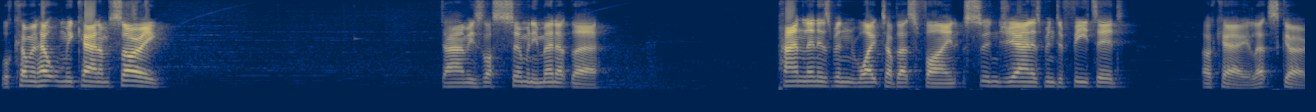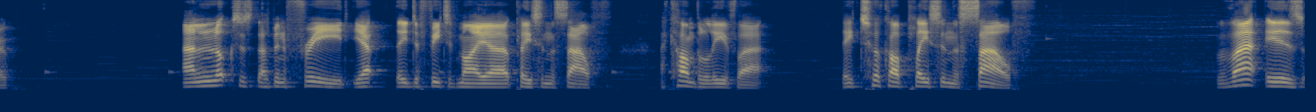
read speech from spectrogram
We'll come and help when we can. I'm sorry. Damn, he's lost so many men up there. Pan Lin has been wiped up, that's fine. Sun Jian has been defeated. Okay, let's go. And Lux has, has been freed. Yep, they defeated my uh, place in the south. I can't believe that. They took our place in the south. That is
